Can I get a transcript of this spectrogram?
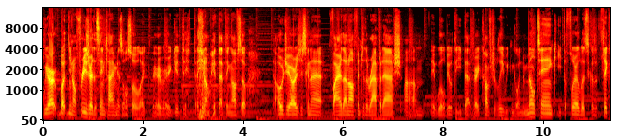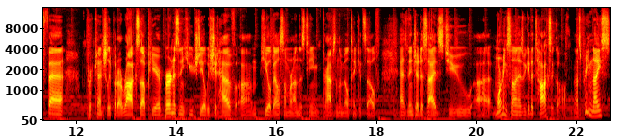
we are, but you know, Freezer at the same time is also like very, very good to hit, you know hit that thing off. So OJR is just going to fire that off into the Rapidash. Um, it will be able to eat that very comfortably. We can go into Miltank, eat the Flare Blitz because it's thick fat, potentially put our rocks up here. Burn isn't a huge deal. We should have um, Heal Bell somewhere on this team, perhaps on the Miltank itself, as Ninja decides to uh, Morning Sun as we get a Toxic off. That's pretty nice.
